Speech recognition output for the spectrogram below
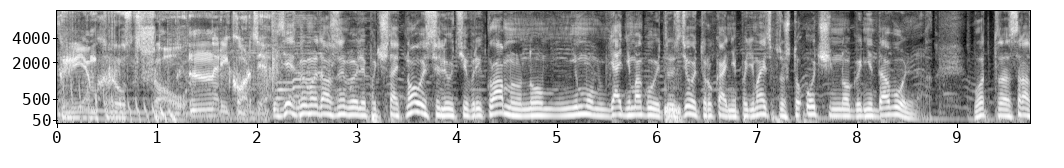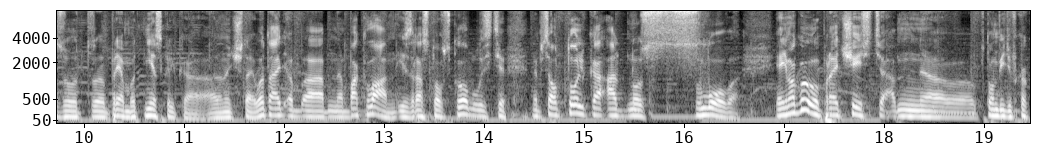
Крем-хруст-шоу на рекорде. Здесь бы мы должны были почитать новости или уйти в рекламу, но не я не могу это сделать, рука не понимаете, потому что очень много недовольных. Вот э, сразу вот э, прям вот несколько э, начитаю. Вот а, а, Баклан из Ростовской области написал только одно слово. Я не могу его прочесть э, в том виде, в, как-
